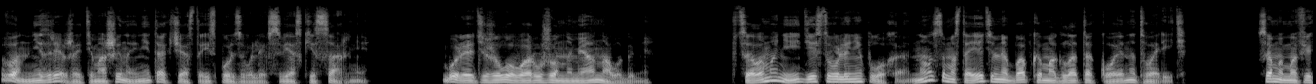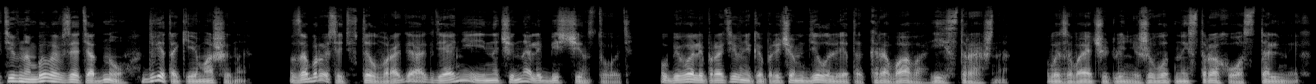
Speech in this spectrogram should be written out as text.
Вон, не зря же эти машины не так часто использовали в связке с Арни. Более тяжело вооруженными аналогами. В целом они действовали неплохо, но самостоятельно бабка могла такое натворить. Самым эффективным было взять одну, две такие машины. Забросить в тыл врага, где они и начинали бесчинствовать. Убивали противника, причем делали это кроваво и страшно, вызывая чуть ли не животный страх у остальных.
